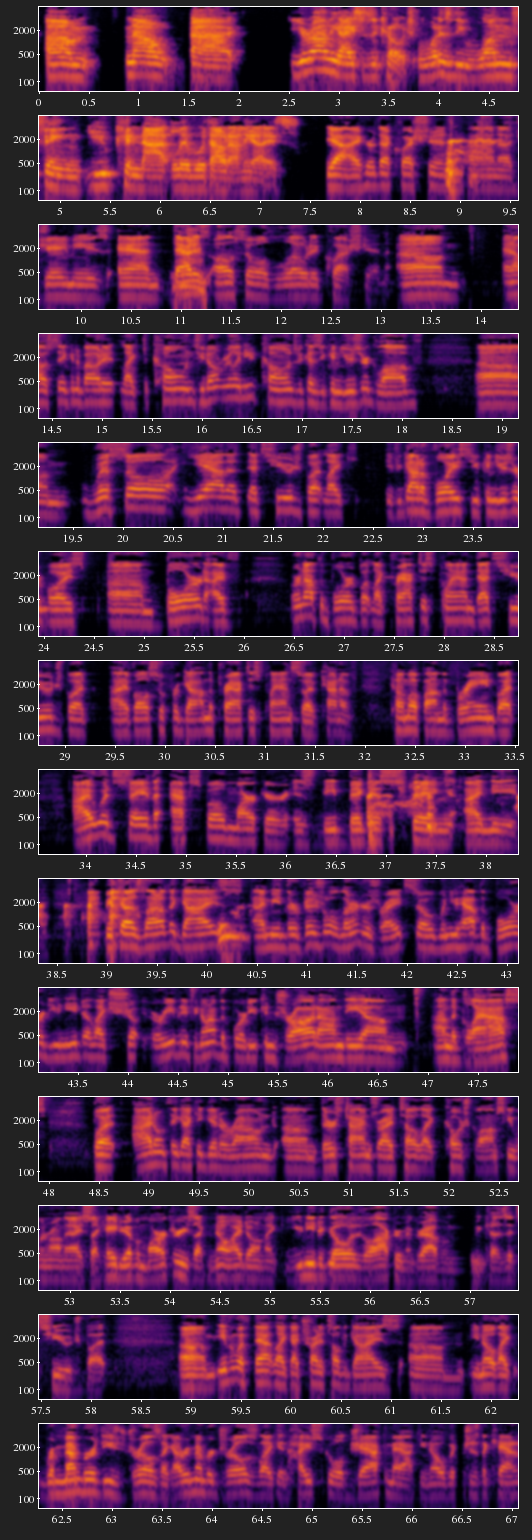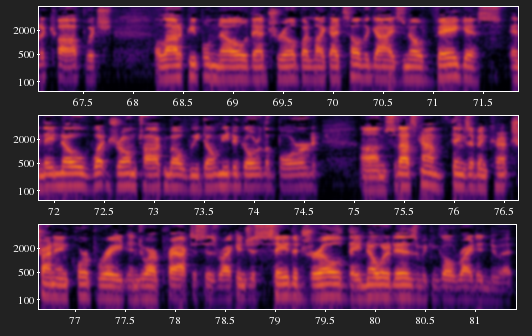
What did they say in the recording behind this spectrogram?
Um, now, uh, you're on the ice as a coach. What is the one thing you cannot live without on the ice? Yeah, I heard that question on uh, Jamie's, and that is also a loaded question. Um, and I was thinking about it like the cones. You don't really need cones because you can use your glove. Um, whistle, yeah, that, that's huge. But like, if you got a voice, you can use your voice. Um, board, I've or not the board, but like practice plan. That's huge. But I've also forgotten the practice plan, so I've kind of come up on the brain. But I would say the expo marker is the biggest thing I need because a lot of the guys, I mean, they're visual learners, right? So when you have the board, you need to like show, or even if you don't have the board, you can draw it on the um, on the glass. But I don't think I could get around. Um, there's times where I tell like Coach Glomsky when we're on the ice, like, "Hey, do you have a marker?" He's like, "No, I don't." I'm like, "You need to go into the locker room and grab them because it's huge." But um, even with that, like I try to tell the guys, um, you know, like remember these drills. Like I remember drills like in high school, Jack Mac, you know, which is the Canada Cup, which a lot of people know that drill. But like I tell the guys, you know, Vegas, and they know what drill I'm talking about. We don't need to go to the board. Um, so that's kind of things I've been trying to incorporate into our practices, where I can just say the drill, they know what it is, and we can go right into it.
